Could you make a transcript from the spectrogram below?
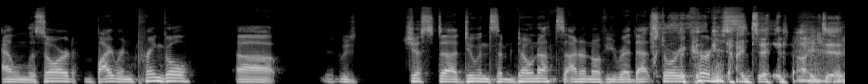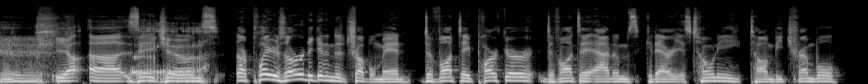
Allen Lazard, Byron Pringle. Uh, was just uh, doing some donuts. I don't know if you read that story, Curtis. I did. I did. yeah. Uh, Zay uh, Jones. Our players already get into trouble, man. DeVante Parker, Davante Adams, Kadarius Toney, Tom B. Tremble,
